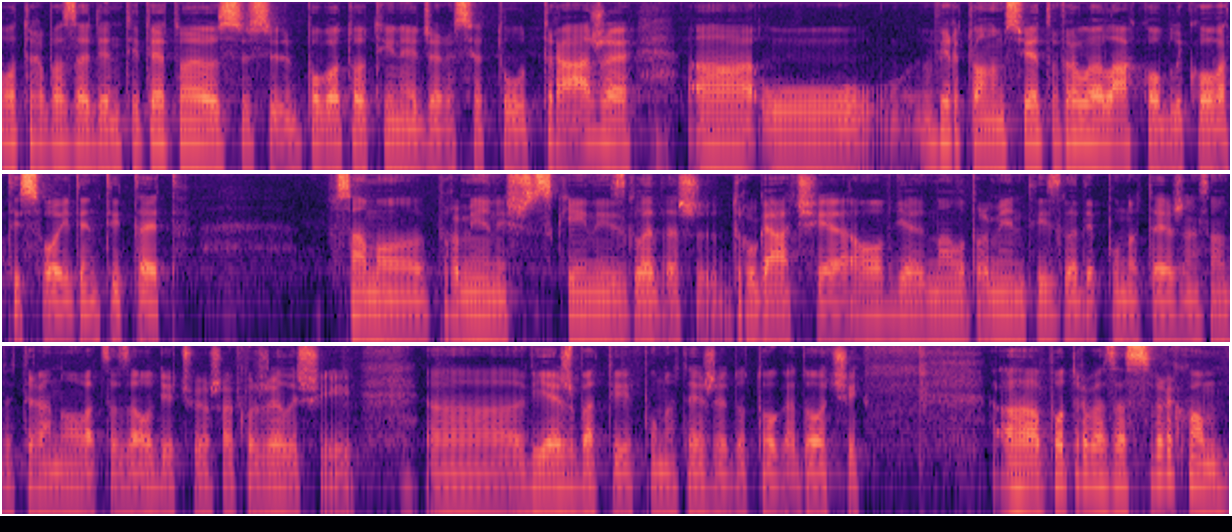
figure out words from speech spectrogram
Potreba za identitetom, evo, pogotovo tineđeri se tu traže. U virtualnom svijetu vrlo je lako oblikovati svoj identitet samo promijeniš skin i izgledaš drugačije. A ovdje malo promijeniti izgled je puno teže. Samo da treba novaca za odjeću, još ako želiš i vježbati, puno teže do toga doći. potreba za svrhom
